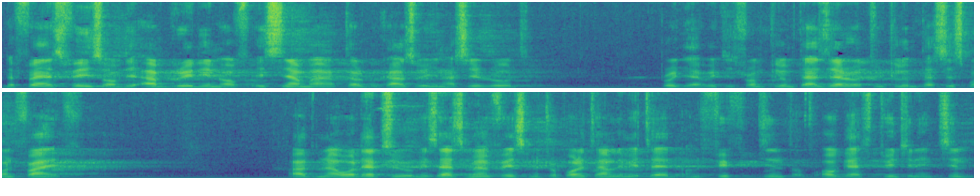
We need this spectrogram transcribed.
The first phase of the upgrading of Esiama Talbukaso Aiyinasi Road project, which is from kilometer 0 to kilometer 6.5, has been awarded to Mrs. Memphis Metropolitan Limited on 15th of August 2019.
